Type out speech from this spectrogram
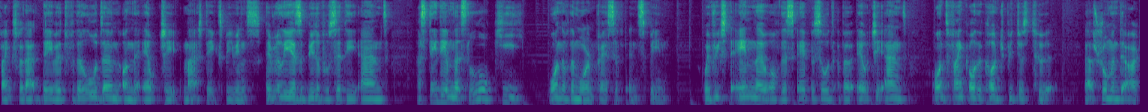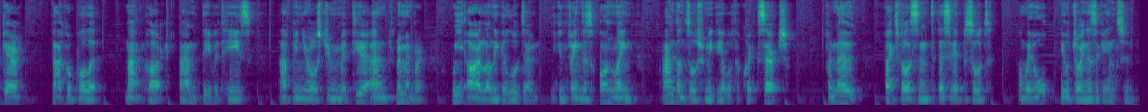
Thanks for that, David, for the lowdown on the Elche matchday experience. It really is a beautiful city and a stadium that's low key one of the more impressive in Spain. We've reached the end now of this episode about Elche and I want to thank all the contributors to it. That's Roman de Arquer, Paco Polit, Matt Clark, and David Hayes. I've been your host, Jimmy McTear, and remember, we are La Liga Lowdown. You can find us online and on social media with a quick search. For now, thanks for listening to this episode, and we hope you'll join us again soon.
